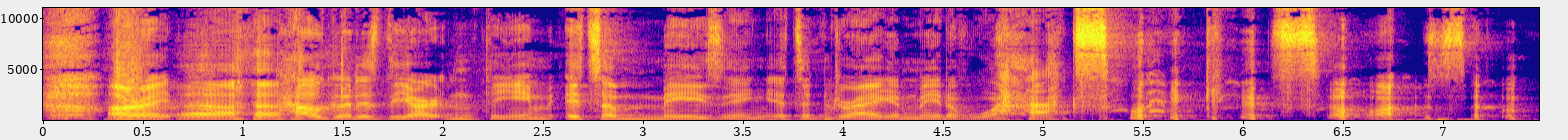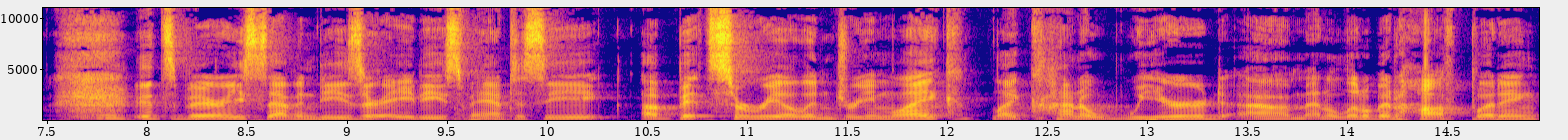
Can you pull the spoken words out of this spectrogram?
All right, uh, how good is the art and theme? It's amazing. It's a dragon made of wax. like it's so awesome. It's very 70s or 80s fantasy, a bit surreal and dreamlike, like kind of weird, um, and a little bit off-putting,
